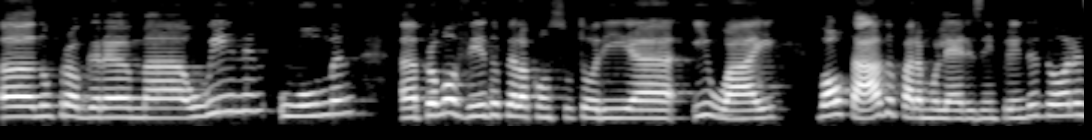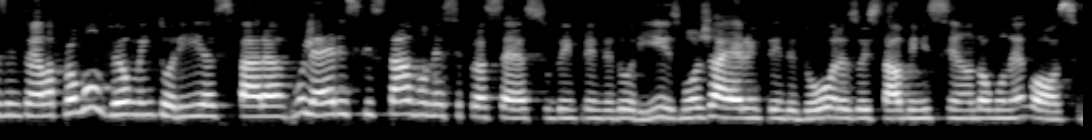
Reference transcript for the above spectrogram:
uh, no programa Winning Woman, uh, promovido pela consultoria EY, voltado para mulheres empreendedoras. Então, ela promoveu mentorias para mulheres que estavam nesse processo do empreendedorismo, ou já eram empreendedoras, ou estavam iniciando algum negócio.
